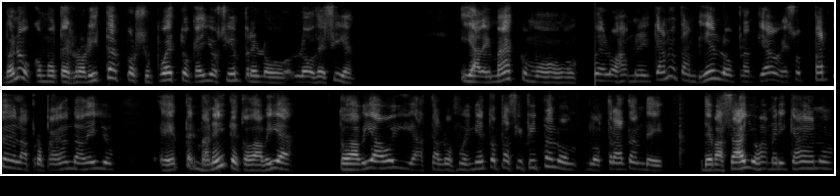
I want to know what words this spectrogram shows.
Bueno, como terroristas, por supuesto que ellos siempre lo, decían. Y además, como de los americanos también lo planteaban, eso es parte de la propaganda de ellos es permanente todavía. Todavía hoy hasta los movimientos pacifistas los, tratan de, de vasallos americanos,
